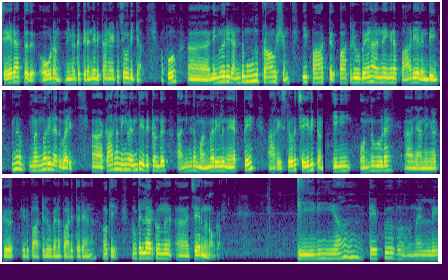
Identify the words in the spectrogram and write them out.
ചേരാത്തത്? ഓടൺ നിങ്ങൾക്ക് തിരഞ്ഞെടുക്കാനായിട്ട് ചോദിക്കാം. അപ്പോൾ നിങ്ങളൊരു രണ്ട് മൂന്ന് പ്രാവശ്യം ഈ പാട്ട് പാട്ട് രൂപേണ തന്നെ ഇങ്ങനെ പാടിയാൽ എന്ത് ചെയ്യും? നിങ്ങളുടെ മെമ്മറിയിൽ അത് വരും. കാരണം നിങ്ങൾ എന്ത് ചെയ്തിട്ടുണ്ട്? അത് നിങ്ങളുടെ മെമ്മറിയിൽ നേരത്തെ റീസ്റ്റോർ ചെയ്തിട്ടുണ്ട്. ഇനി ഒന്നുകൂടെ ഞാൻ നിങ്ങൾക്ക് ഇത് പാട്ട് രൂപേണ പാടിത്തരാണ്. ഓക്കെ നമുക്ക് എല്ലാവർക്കും ഒന്ന് ചേർന്ന് നോക്കാം. ടീനിയാട്ടെപ്പുവമല്ലേ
